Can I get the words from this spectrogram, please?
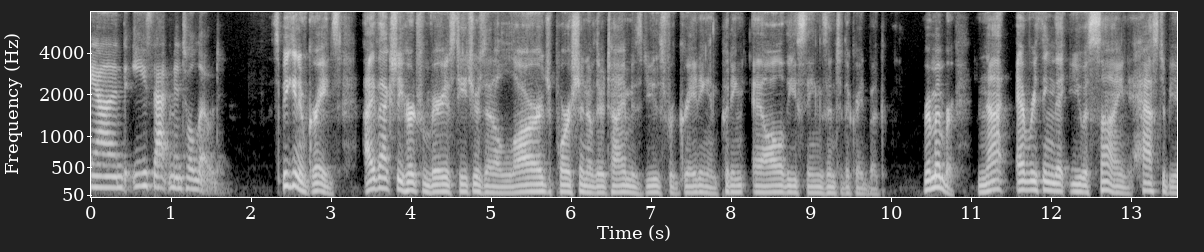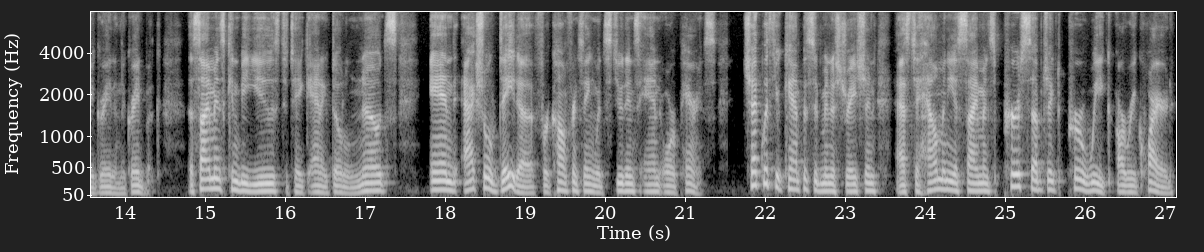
and ease that mental load. Speaking of grades, I've actually heard from various teachers that a large portion of their time is used for grading and putting all these things into the gradebook. Remember, not everything that you assign has to be a grade in the gradebook. Assignments can be used to take anecdotal notes and actual data for conferencing with students and or parents. Check with your campus administration as to how many assignments per subject per week are required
